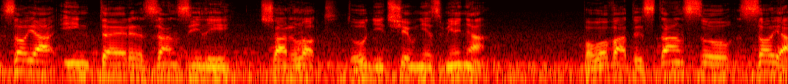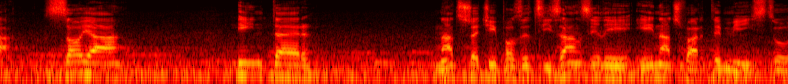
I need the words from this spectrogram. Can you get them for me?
Zoja, Inter, Zanzili, Charlotte. Tu nic się nie zmienia. Połowa dystansu, Zoja. Zoja, Inter, na trzeciej pozycji Zanzili i na czwartym miejscu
